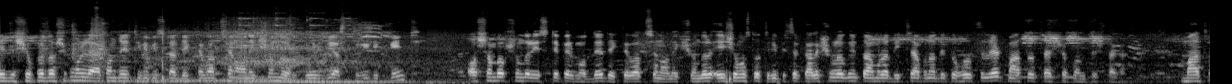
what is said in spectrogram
এই যে সুপ্রিয় দর্শক মূল্য এখন যে থ্রি পিসটা দেখতে পাচ্ছেন অনেক সুন্দর গর্জিয়াস থ্রি ডি প্রিন্ট অসম্ভব সুন্দর স্টেপের মধ্যে দেখতে পাচ্ছেন অনেক সুন্দর। এই সমস্ত থ্রি পিসের কালেকশনগুলো কিন্তু আমরা দিচ্ছি আপনাদেরকে হোলসেল রেট মাত্র চারশো পঞ্চাশ টাকা। মাত্র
